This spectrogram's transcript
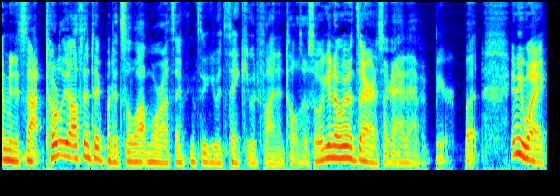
I mean it's not totally authentic, but it's a lot more authentic than you would think you would find in Tulsa. So, you know, we went there and it's like I had to have a beer. But anyway,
